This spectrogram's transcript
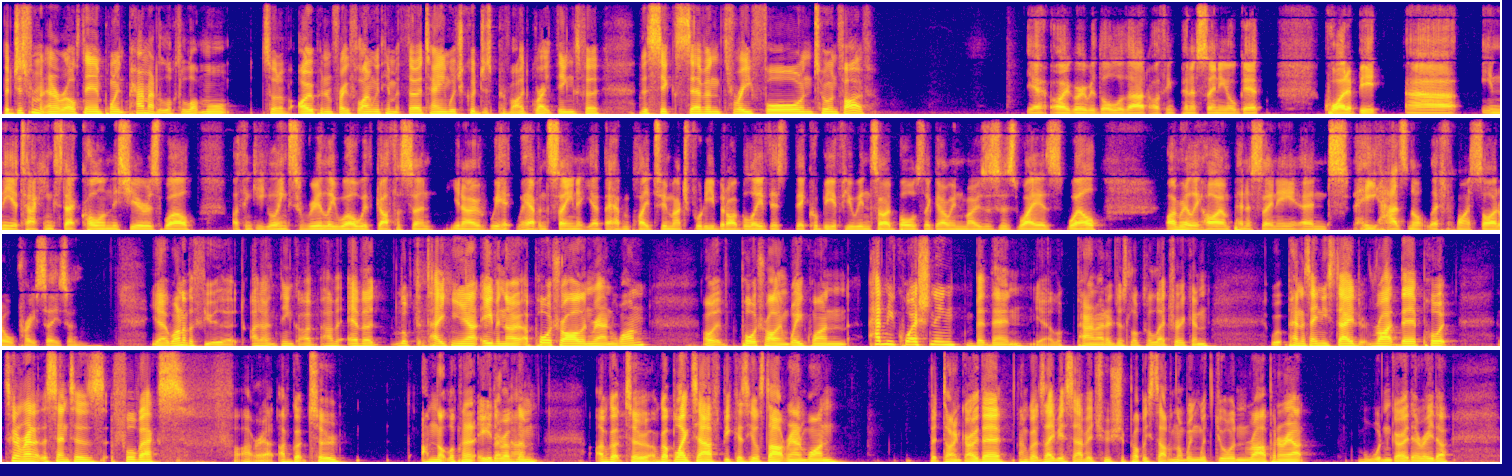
but just from an NRL standpoint, Parramatta looked a lot more sort of open and free flowing with him at 13, which could just provide great things for the 6, 7, 3, 4, and 2 and 5. Yeah, I agree with all of that. I think Penisini will get quite a bit uh, in the attacking stat column this year as well. I think he links really well with Gutherson. You know, we we haven't seen it yet. They haven't played too much footy, but I believe there's there could be a few inside balls that go in Moses's way as well. I'm really high on Penisini, and he has not left my side all preseason. Yeah, one of the few that I don't think I've, I've ever looked at taking out, even though a poor trial in round one, or a poor trial in week one, had me questioning. But then, yeah, look, Parramatta just looked electric, and Penisini stayed right there put. It's going to run at the centres, fullbacks, far out. I've got two. I'm not looking at either of them. I've got two. I've got Blake Taaffe because he'll start round one, but don't go there. I've got Xavier Savage, who should probably start on the wing with Jordan Rapana out. Wouldn't go there either.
